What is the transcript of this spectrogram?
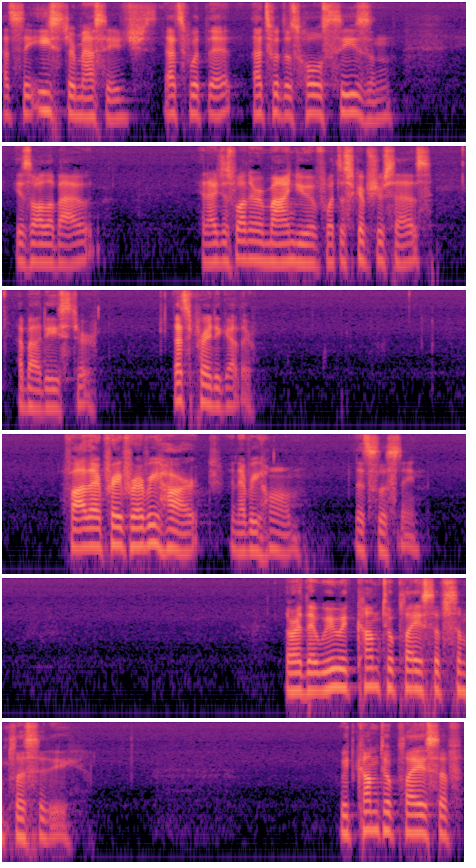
That's the Easter message. That's what, the, that's what this whole season is all about. And I just want to remind you of what the scripture says about Easter. Let's pray together. Father, I pray for every heart and every home that's listening. Lord, that we would come to a place of simplicity. We'd come to a place of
